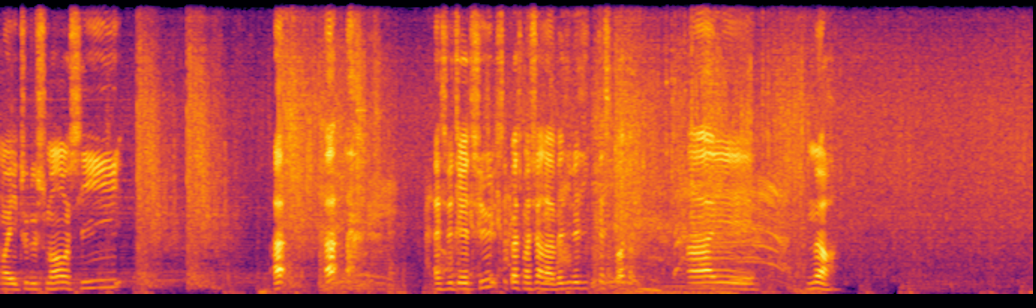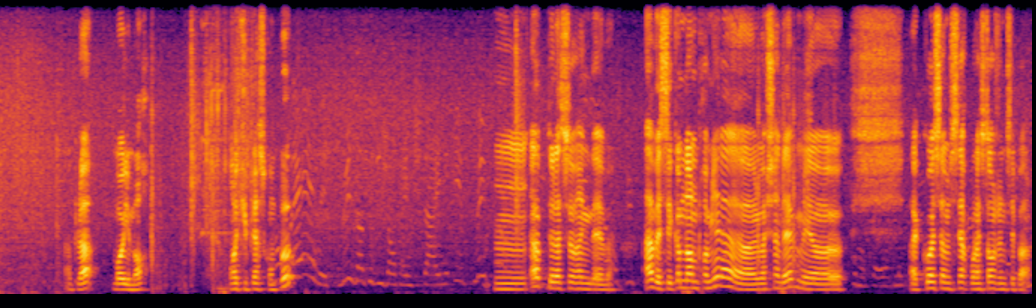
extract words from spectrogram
Ouais, tout doucement aussi. Ah Ah Elle se fait tirer dessus. C'est quoi ce machin là Vas-y, vas-y, casse-toi. toi. Allez Meurs. Hop là. Bon, il est mort. On récupère ce qu'on peut. Hmm, hop, de la seringue d'Eve. Ah bah c'est comme dans le premier là, euh, le machin d'Eve, mais euh, à quoi ça me sert pour l'instant je ne sais pas.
